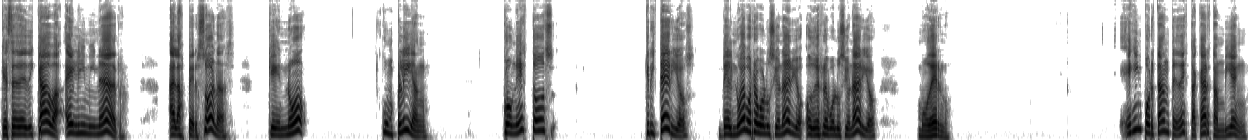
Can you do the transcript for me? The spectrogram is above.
que se dedicaba a eliminar a las personas que no cumplían con estos criterios del nuevo revolucionario o del revolucionario moderno. Es importante destacar también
